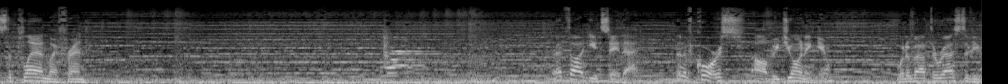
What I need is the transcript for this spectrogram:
What's the plan, my friend? I thought you'd say that. And of course, I'll be joining you. What about the rest of you?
